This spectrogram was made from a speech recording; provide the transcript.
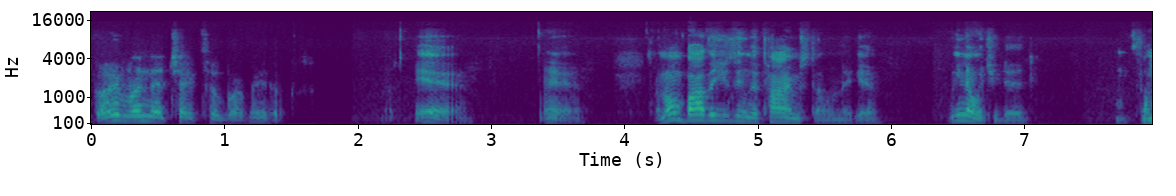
go ahead and run that check to Barbados. Yeah. Yeah. And don't bother using the time stone, nigga. We know what you did. On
